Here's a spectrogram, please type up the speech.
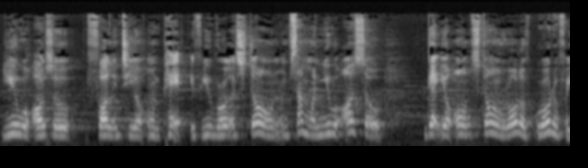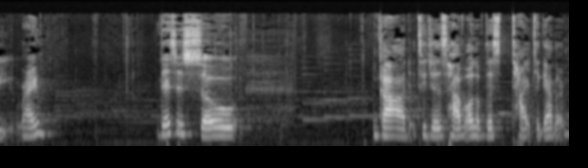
you will also fall into your own pit. If you roll a stone on someone, you will also get your own stone rolled, rolled over you, right? This is so God to just have all of this tied together.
